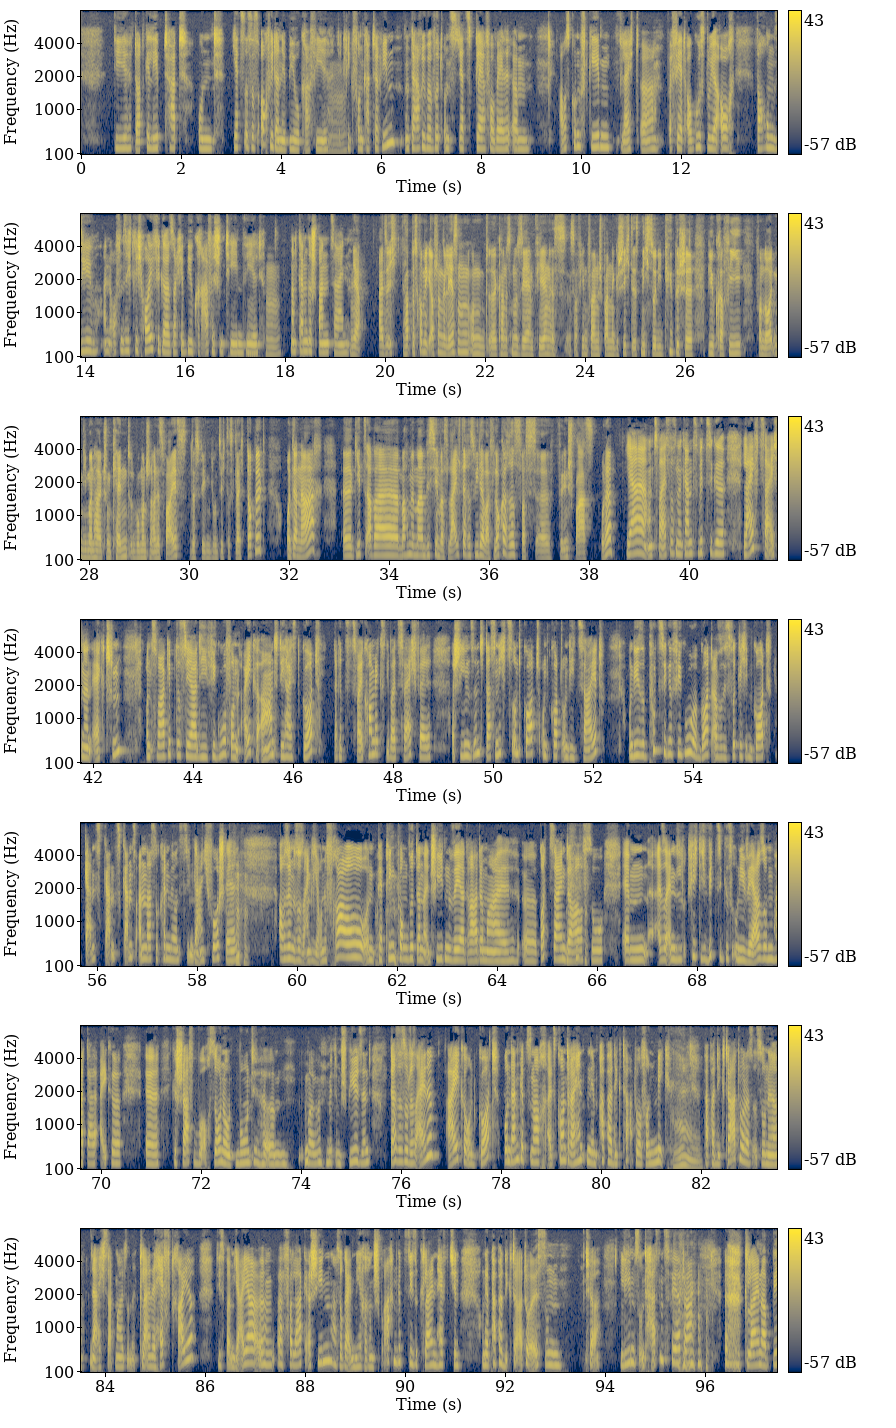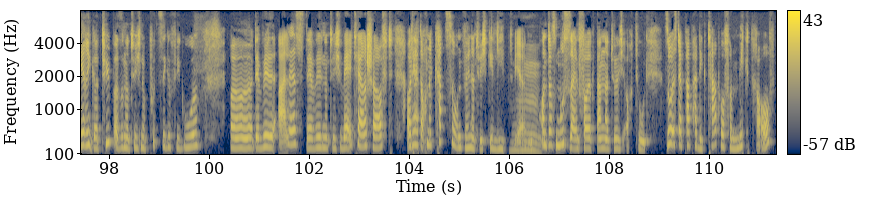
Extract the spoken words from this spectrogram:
die dort gelebt hat. Und jetzt ist es auch wieder eine Biografie, mhm. der Krieg von Katharine. Und darüber wird uns jetzt Claire Fauvel ähm, Auskunft geben. Vielleicht äh, erfährt Augusto ja auch, warum sie an offensichtlich häufiger solche biografischen Themen wählt. Mhm. Man kann gespannt sein. Ja. Also ich habe das Comic auch schon gelesen und äh, kann es nur sehr empfehlen. Es ist auf jeden Fall eine spannende Geschichte. Ist nicht so die typische Biografie von Leuten, die man halt schon kennt und wo man schon alles weiß. Deswegen lohnt sich das gleich doppelt. Und danach äh, geht's aber, machen wir mal ein bisschen was leichteres wieder, was lockeres, was äh, für den Spaß, oder? Ja, und zwar ist das eine ganz witzige Live-Zeichnen-Action. Und zwar gibt es ja die Figur von Eike Arndt, die heißt Gott. Da gibt es zwei Comics, die bei Zwerchfell erschienen sind. Das Nichts und Gott und Gott und die Zeit. Und diese putzige Figur, Gott, also sie ist wirklich in Gott ganz, ganz, ganz anders. So können wir uns den gar nicht vorstellen. Außerdem ist es eigentlich auch eine Frau und per Ping-Pong wird dann entschieden, wer gerade mal äh, Gott sein darf. So, ähm, also ein richtig witziges Universum hat da Eike äh, geschaffen, wo auch Sonne und Mond ähm, immer mit im Spiel sind. Das ist so das eine. Eike und Gott. Und dann gibt's noch als Kontrahenten den Papa Diktator von Mick. Uh. Papa Diktator, das ist so eine, na, ich sag mal, so eine kleine Heftreihe. Die ist beim Jaja äh, Verlag erschienen. Sogar in mehreren Sprachen gibt's diese kleinen Heftchen. Und der Papa Diktator ist so ein, tja, liebens- und hassenswerter, äh, kleiner, bäriger Typ, also natürlich eine putzige Figur. Äh, der will alles, der will natürlich Weltherrschaft, aber der hat auch eine Katze und will natürlich geliebt werden. Mm. Und das muss sein Volk dann natürlich auch tun. So ist der Papa Diktator von Mick drauf.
